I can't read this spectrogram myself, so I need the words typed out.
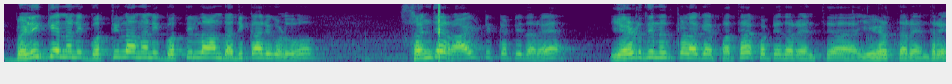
ಬೆಳಿಗ್ಗೆ ನನಗೆ ಗೊತ್ತಿಲ್ಲ ನನಗೆ ಗೊತ್ತಿಲ್ಲ ಅಂದ ಅಧಿಕಾರಿಗಳು ಸಂಜೆ ರಾಯಲ್ಟಿ ಕಟ್ಟಿದ್ದಾರೆ ಎರಡು ದಿನದ ಕೆಳಗೆ ಪತ್ರ ಕೊಟ್ಟಿದ್ದಾರೆ ಅಂತ ಹೇಳ್ತಾರೆ ಅಂದರೆ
